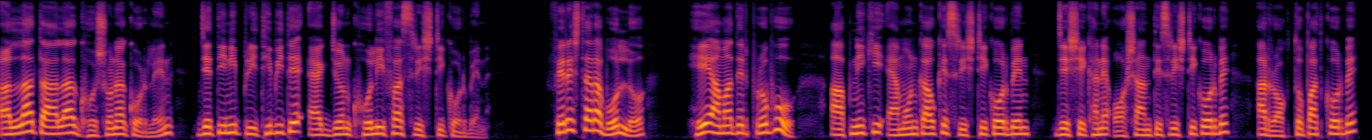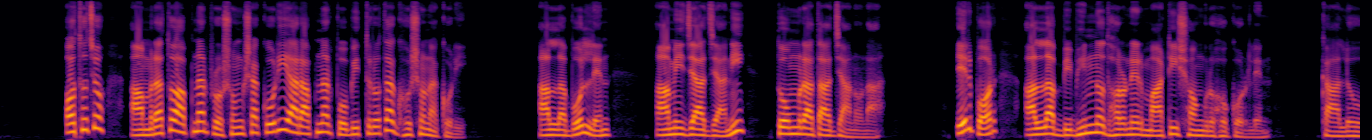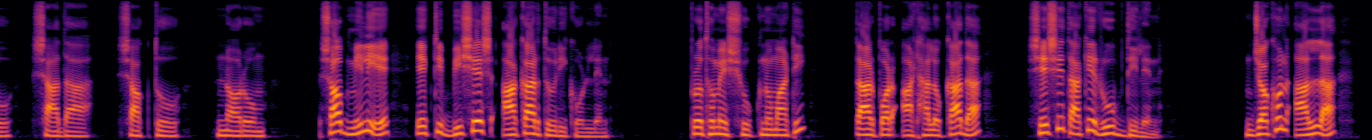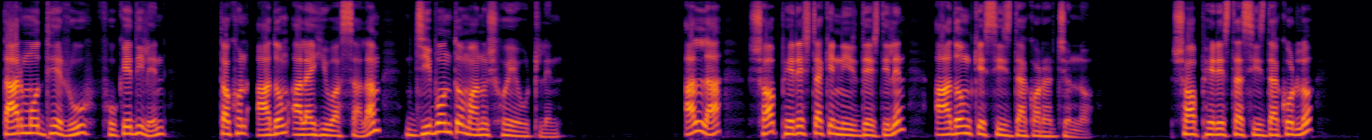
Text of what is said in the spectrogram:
আল্লাহ তাআলা ঘোষণা করলেন যে তিনি পৃথিবীতে একজন খলিফা সৃষ্টি করবেন। ফেরেশতারা বলল, হে আমাদের প্রভু, আপনি কি এমন কাউকে সৃষ্টি করবেন যে সেখানে অশান্তি সৃষ্টি করবে আর রক্তপাত করবে? অথচ আমরা তো আপনার প্রশংসা করি আর আপনার পবিত্রতা ঘোষণা করি। আল্লাহ বললেন, আমি যা জানি, তোমরা তা জানো না। এরপর আল্লাহ বিভিন্ন ধরনের মাটি সংগ্রহ করলেন, কালো, সাদা, শক্ত, নরম সব মিলিয়ে একটি বিশেষ আকার তৈরি করলেন। প্রথমে শুকনো মাটি, তারপর আঠালো কাদা, শেষে তাকে রূপ দিলেন। যখন আল্লাহ তার মধ্যে রুহ ফুকে দিলেন, তখন আদম আলাইহিওয়াসালাম জীবন্ত মানুষ হয়ে উঠলেন। আল্লাহ সব ফেরেস্তাকে নির্দেশ দিলেন আদমকে সিজদা করার জন্য। সব ফেরেস্তা সিজদা করল,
